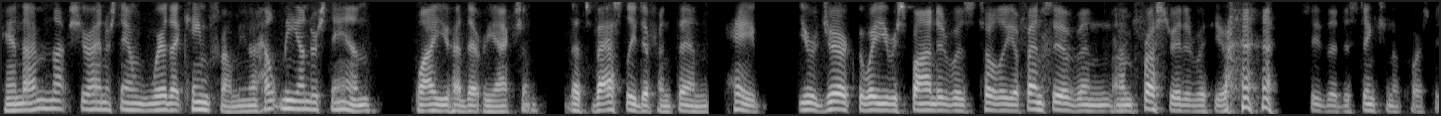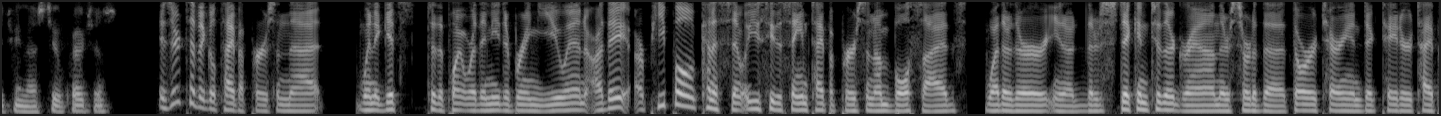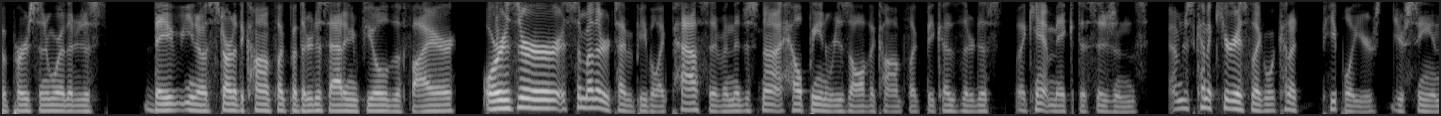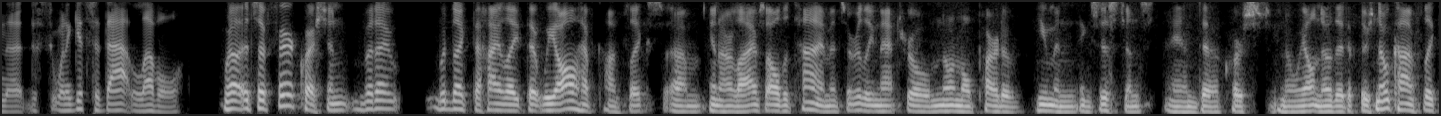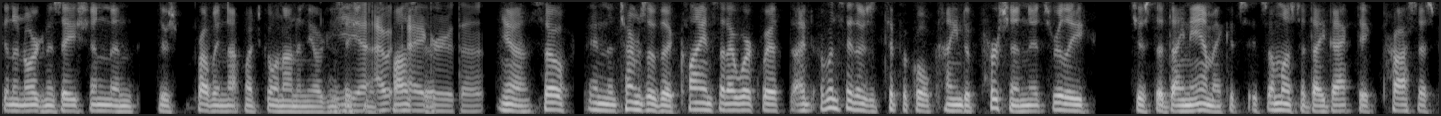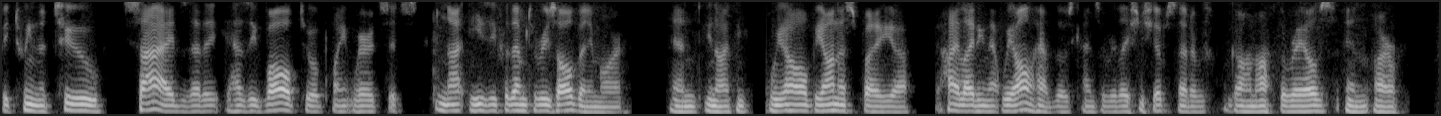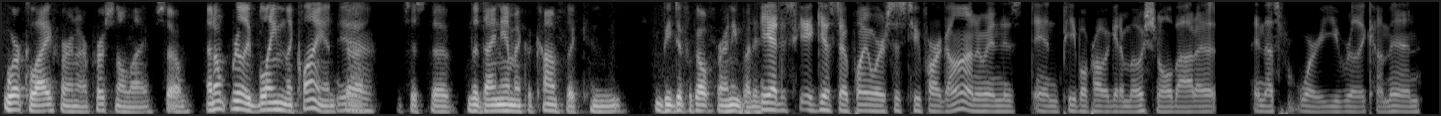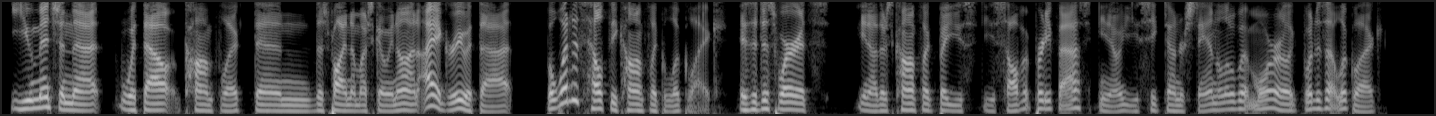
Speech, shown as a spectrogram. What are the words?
and I'm not sure I understand where that came from. You know, help me understand why you had that reaction. That's vastly different than, hey, you're a jerk. The way you responded was totally offensive and I'm frustrated with you. See the distinction, of course, between those two approaches. Is there a typical type of person that when it gets to the point where they need to bring you in, are they are people kind of similar? You see the same type of person on both sides, whether they're you know they're sticking to their ground, they're sort of the authoritarian dictator type of person where they're just they you know started the conflict, but they're just adding fuel to the fire. Or is there some other type of people like passive and they're just not helping resolve the conflict because they're just they can't make decisions? I'm just kind of curious like what kind of people you're you're seeing that just when it gets to that level. Well, it's a fair question, but I would like to highlight that we all have conflicts um, in our lives all the time. It's a really natural, normal part of human existence. And uh, of course, you know, we all know that if there's no conflict in an organization, then there's probably not much going on in the organization. Yeah, I, I, agree with that. Yeah. So, in the terms of the clients that I work with, I, I wouldn't say there's a typical kind of person. It's really just a dynamic. It's it's almost a didactic process between the two sides that it has evolved to a point where it's it's not easy for them to resolve anymore. And you know, I think we all be honest by uh, highlighting that we all have those kinds of relationships that have gone off the rails in our work life or in our personal life. So I don't really blame the client. Yeah. Uh, it's just the the dynamic of conflict can be difficult for anybody. Yeah, it, just, it gets to a point where it's just too far gone, and and people probably get emotional about it, and that's where you really come in. You mentioned that without conflict, then there's probably not much going on. I agree with that. But what does healthy conflict look like? Is it just where it's, you know, there's conflict, but you, you solve it pretty fast? You know, you seek to understand a little bit more? Or like, what does that look like?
